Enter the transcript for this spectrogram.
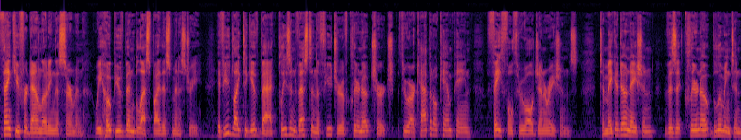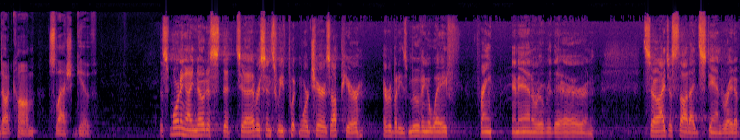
Thank you for downloading this sermon. We hope you've been blessed by this ministry. If you'd like to give back, please invest in the future of Clearnote Church through our capital campaign, Faithful Through All Generations. To make a donation, visit clearnotebloomington.com slash give. This morning I noticed that uh, ever since we've put more chairs up here, everybody's moving away. Frank and Ann are over there, and so I just thought I'd stand right up.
